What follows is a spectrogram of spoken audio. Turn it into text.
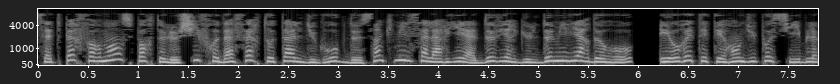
Cette performance porte le chiffre d'affaires total du groupe de 5000 salariés à 2,2 milliards d'euros, et aurait été rendu possible,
